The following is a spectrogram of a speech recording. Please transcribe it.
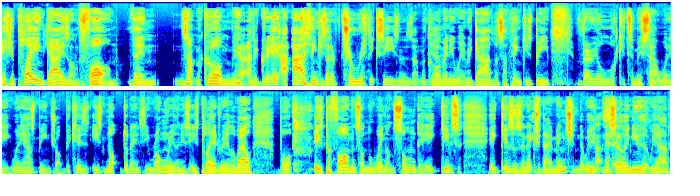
if you're playing guys on form, then Zach McComb yeah, had a great. I, I think he's had a terrific season as Zach McComb. Anyway, regardless, I think he's been very unlucky to miss out when he when he has been dropped because he's not done anything wrong really. And he's, he's played really well, but his performance on the wing on Sunday it gives it gives us an extra dimension that we didn't That's it. necessarily knew that we had.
